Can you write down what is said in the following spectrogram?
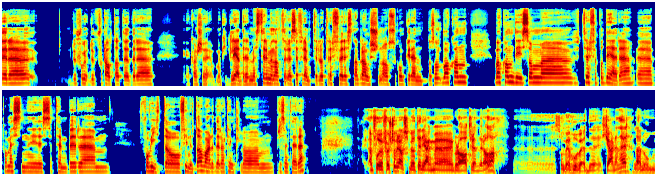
dere du, for, du, fortalte at det dere kanskje ikke gleder dere mest til, men at dere ser frem til å treffe resten av bransjen og også konkurrentene og sånn. Hva hva kan de som uh, treffer på dere uh, på messen i september um, få vite og finne ut av? Hva er det dere har tenkt til å um, presentere? De får jo først og fremst møte en gjeng med glade trøndere, da. Uh, som er hovedkjernen her. Selv om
